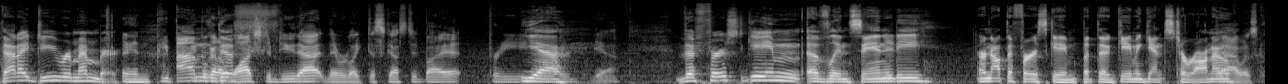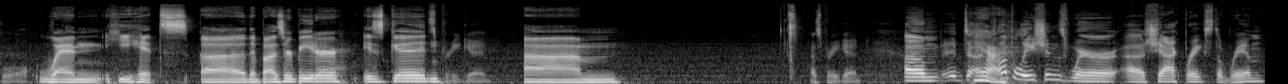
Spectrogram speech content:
That I do remember. And Um, people kind the of f- watched him do that, and they were like disgusted by it. Pretty. Yeah. hard. Yeah. The first game of Linsanity, or not the first game, but the game against Toronto, That was cool. when he hits uh, the buzzer beater, is good. That's pretty good. Um, That's pretty good. Um, it, uh, compilations where uh, Shaq breaks the rim,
